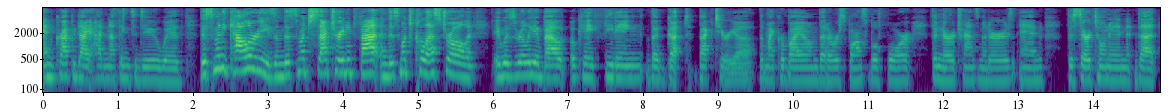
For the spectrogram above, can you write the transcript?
And crappy diet had nothing to do with this many calories and this much saturated fat and this much cholesterol. And it was really about, okay, feeding the gut bacteria, the microbiome that are responsible for the neurotransmitters and the serotonin that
